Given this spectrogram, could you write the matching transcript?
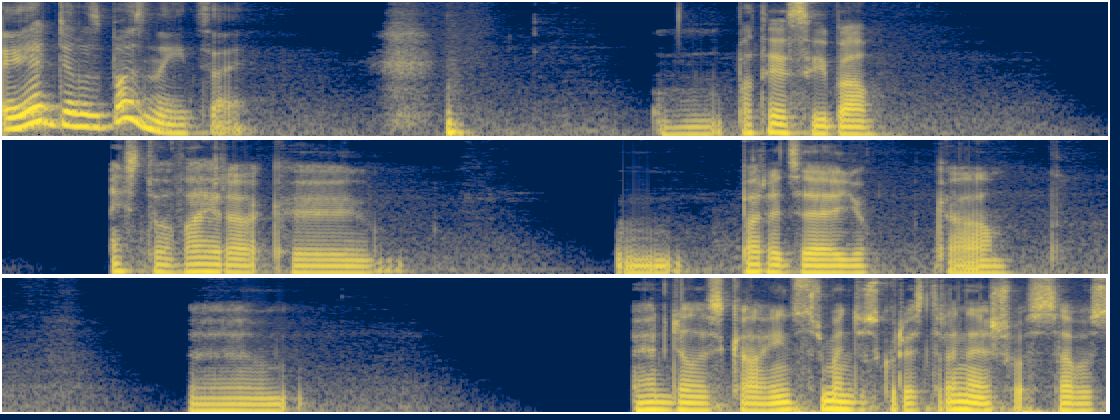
ērģeles baznīcai? Mm, patiesībā es to vairāk mm, paredzēju kā ērģeles kā instrumentus, kur es trenēšos savus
